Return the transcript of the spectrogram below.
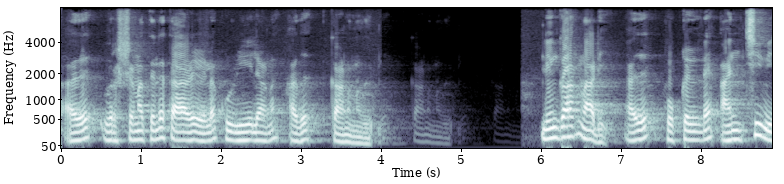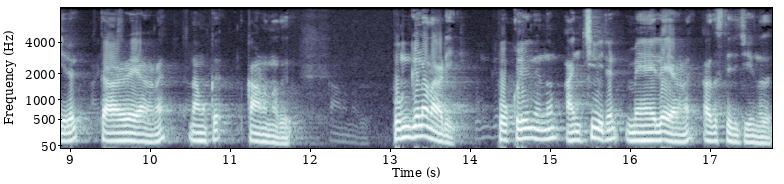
അത് വൃഷണത്തിന്റെ താഴെയുള്ള കുഴിയിലാണ് അത് കാണുന്നത്. ലിംഗാർ നാടി അത് പൊക്കിളിന്റെ അഞ്ച് വിരൽ താഴെയാണ് നമുക്ക് കാണുന്നത്. പുങ്കിള നാടി പൊക്കിളിൽ നിന്നും അഞ്ച് വിരൽ മേലെയാണ് അത് സ്ഥിതി ചെയ്യുന്നത്.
